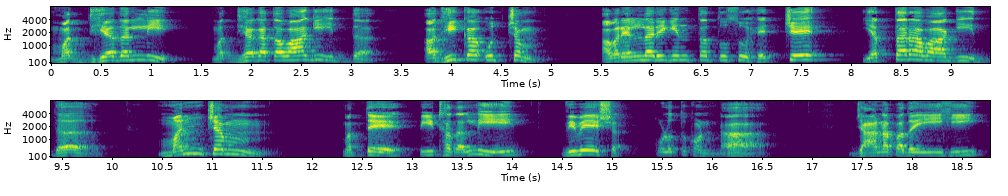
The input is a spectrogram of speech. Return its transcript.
ಮಧ್ಯದಲ್ಲಿ ಮಧ್ಯಗತವಾಗಿ ಇದ್ದ ಅಧಿಕ ಉಚ್ಚಂ. ಅವರೆಲ್ಲರಿಗಿಂತ ತುಸು ಹೆಚ್ಚೇ ಎತ್ತರವಾಗಿ ಇದ್ದ ಮಂಚಂ. ಮತ್ತು ಪೀಠದಲ್ಲಿ ವಿವೇಶ ಕುಳಿತುಕೊಂಡ. ಜಾನಪದೈಹಿ,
